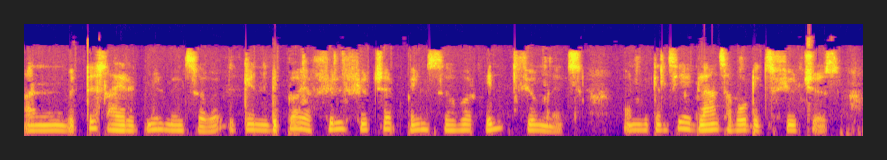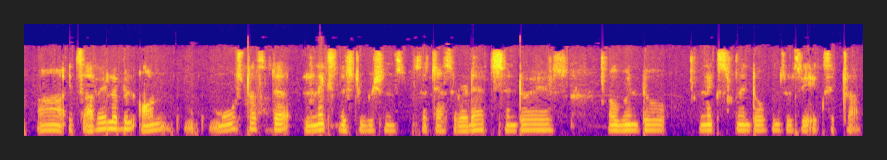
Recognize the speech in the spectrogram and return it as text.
and with this iRedMail mail server you can deploy a full featured mail server in few minutes and we can see a glance about its features. Uh, it's available on most of the Linux distributions such as Red Hat, CentOS, Ubuntu, Mint, OpenSUSE, etc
